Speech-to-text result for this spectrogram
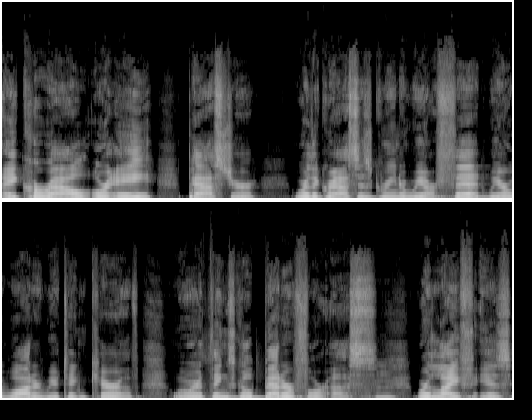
a corral or a pasture where the grass is greener. We are fed, we are watered, we are taken care of, where things go better for us, hmm. where life is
